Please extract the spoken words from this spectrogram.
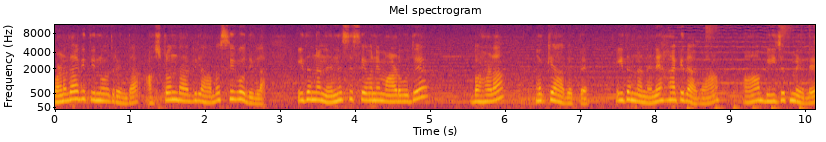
ಒಣದಾಗಿ ತಿನ್ನೋದ್ರಿಂದ ಅಷ್ಟೊಂದಾಗಿ ಲಾಭ ಸಿಗೋದಿಲ್ಲ. ಇದನ್ನು ನೆನೆಸಿ ಸೇವನೆ ಮಾಡುವುದೇ ಬಹಳ ಮುಖ್ಯ ಆಗುತ್ತೆ. ಇದನ್ನು ನೆನೆ ಹಾಕಿದಾಗ ಆ ಬೀಜದ ಮೇಲೆ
